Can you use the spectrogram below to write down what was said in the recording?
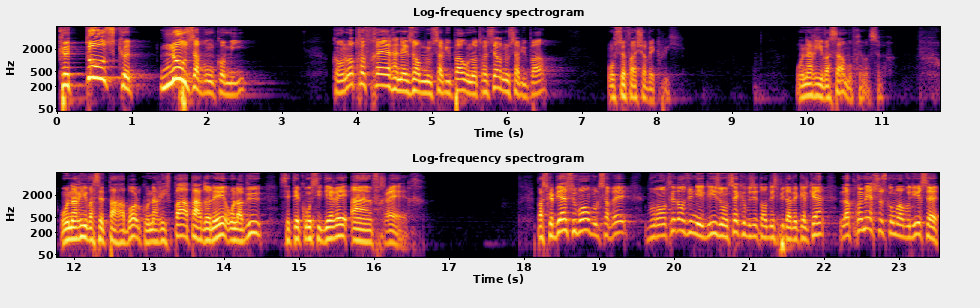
que tout ce que nous avons commis, quand notre frère, un exemple, ne nous salue pas ou notre sœur ne nous salue pas, on se fâche avec lui. On arrive à ça, mon frère, ma sœur on arrive à cette parabole qu'on n'arrive pas à pardonner. On l'a vu, c'était considéré à un frère. Parce que bien souvent, vous le savez, vous rentrez dans une église, on sait que vous êtes en dispute avec quelqu'un. La première chose qu'on va vous dire, c'est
